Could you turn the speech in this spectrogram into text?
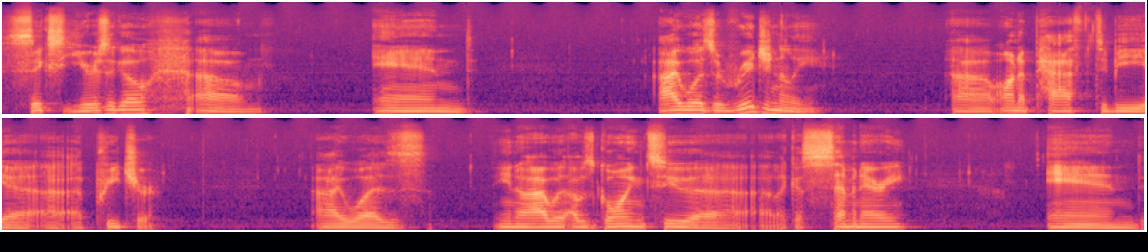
six years ago, um, and I was originally uh, on a path to be a, a, a, preacher. I was, you know, I was I was going to a, like a seminary, and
